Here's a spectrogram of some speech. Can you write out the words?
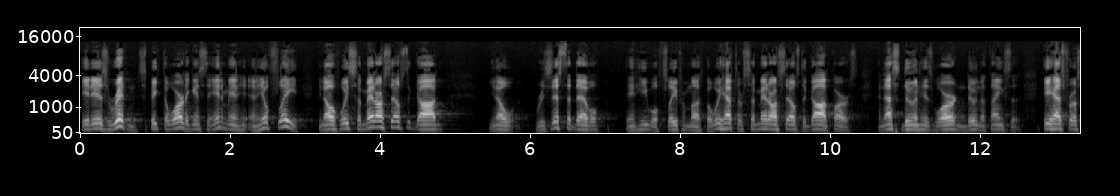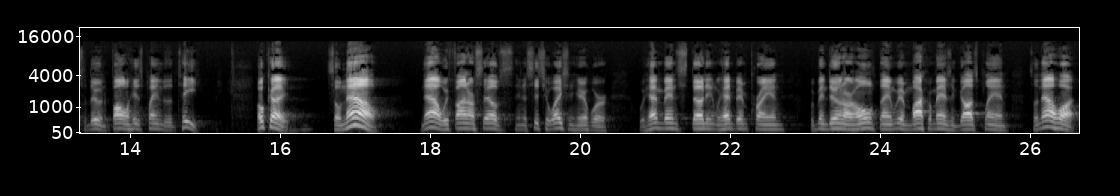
It is written, speak the word against the enemy, and he'll flee. You know if we submit ourselves to God, you know resist the devil, then he will flee from us. But we have to submit ourselves to God first, and that's doing His word and doing the things that he has for us to do and following His plan to the T. Okay, so now, now we find ourselves in a situation here where we haven't been studying, we haven't been praying, we've been doing our own thing, we've been micromanaging God's plan. So now what?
